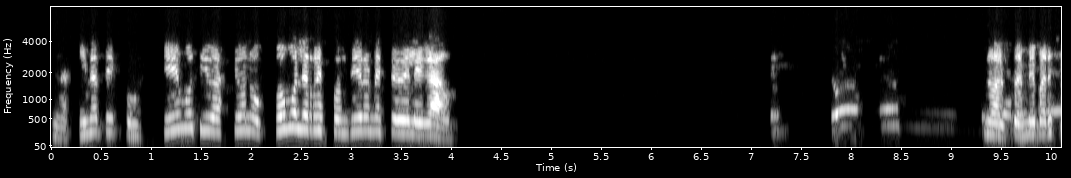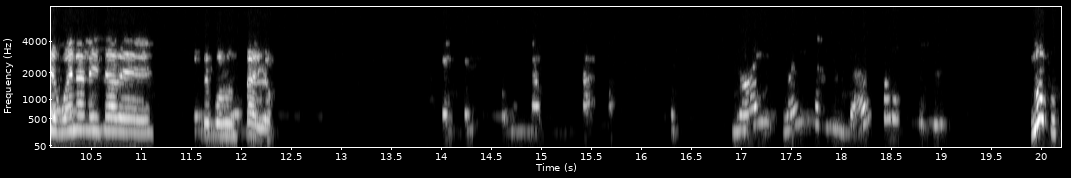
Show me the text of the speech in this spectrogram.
Imagínate con qué motivación o cómo le respondieron a este delegado. No, pues me parece buena la idea de, de voluntario. No hay, no hay para No, pues.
